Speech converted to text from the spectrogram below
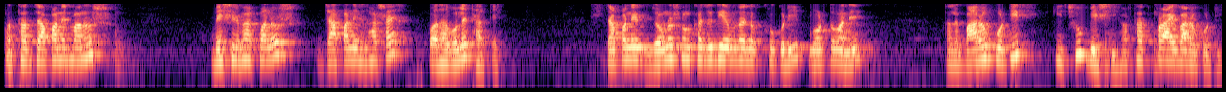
অর্থাৎ জাপানের মানুষ, বেশিরভাগ মানুষ জাপানিজ ভাষায় কথা বলে থাকে। জাপানের জনসংখ্যা যদি আমরা লক্ষ্য করি বর্তমানে তাহলে বারো কোটির কিছু বেশি, অর্থাৎ প্রায় বারো কোটি।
